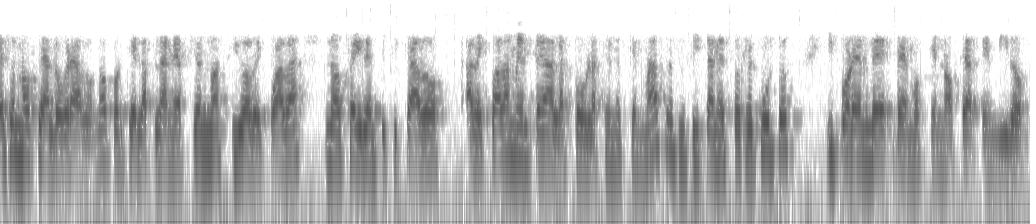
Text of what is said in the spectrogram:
eso no se ha logrado, ¿no? Porque la planeación no ha sido adecuada, no se ha identificado adecuadamente a las poblaciones que más necesitan estos recursos y por ende vemos que no se ha atendido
